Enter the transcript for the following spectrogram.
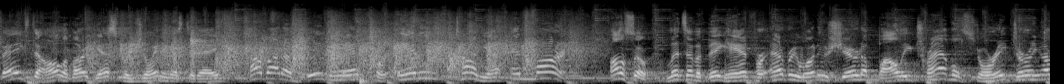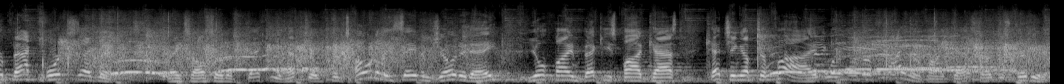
Thanks to all of our guests for joining us today. How about a big hand for Annie, Tonia, and Mark? Also, let's have a big hand for everyone who shared a Bali travel story during our back porch segment. Thanks also to Becky Heptig for totally saving Joe today. You'll find Becky's podcast, Catching Up to FI, wherever finer podcasts are distributed.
